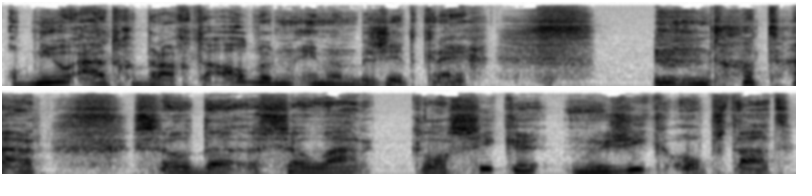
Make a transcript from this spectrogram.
opnieuw uitgebrachte album in mijn bezit kreeg. dat daar zo, de, zo waar klassieke muziek op staat.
